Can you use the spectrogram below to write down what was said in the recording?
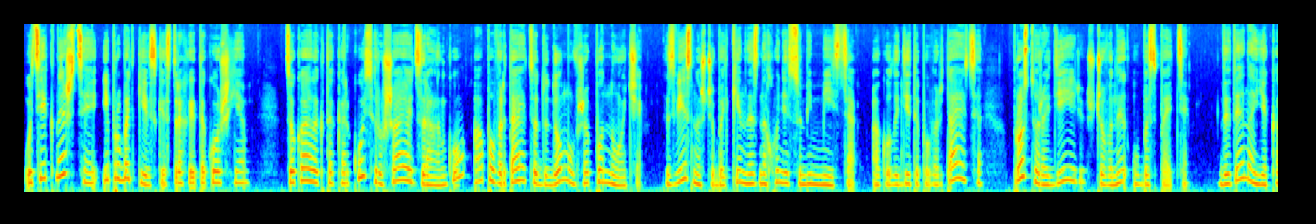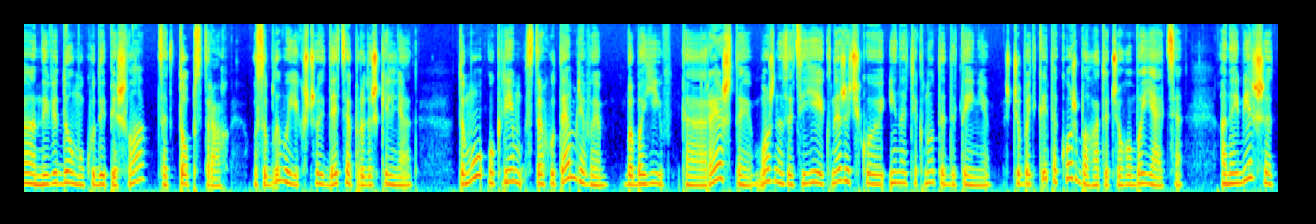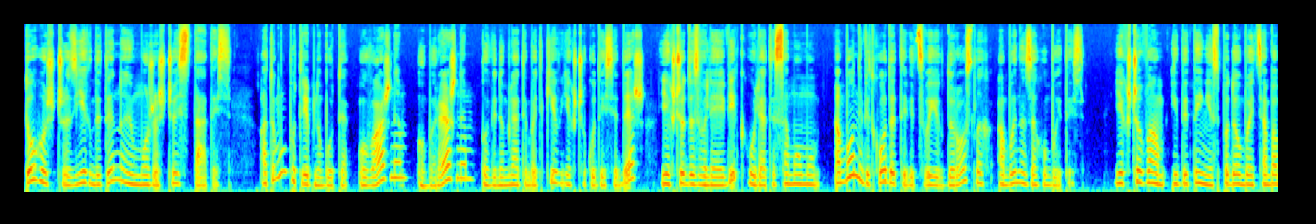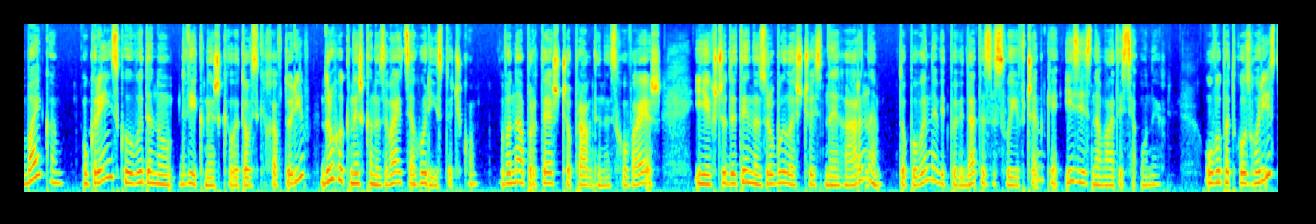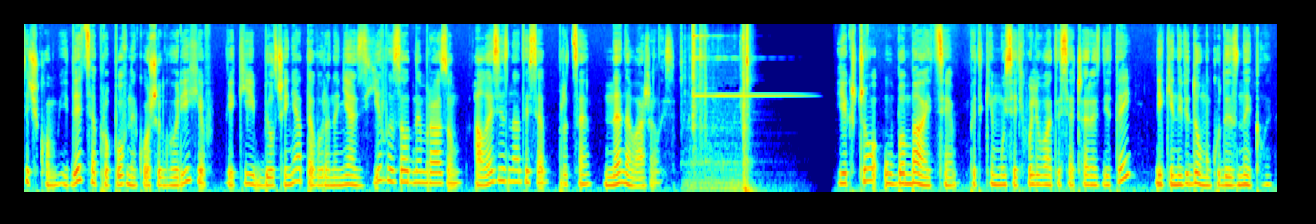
У цій книжці і про батьківські страхи також є. Цукайлик та Каркусь рушають зранку, а повертаються додому вже поночі. Звісно, що батьки не знаходять собі місця, а коли діти повертаються, просто радіють, що вони у безпеці. Дитина, яка невідомо куди пішла, це топ-страх, особливо якщо йдеться про дошкільнят. Тому, окрім страху темряви, бабаїв та решти, можна за цією книжечкою і натякнути дитині, що батьки також багато чого бояться, а найбільше того, що з їх дитиною може щось статись. А тому потрібно бути уважним, обережним, повідомляти батьків, якщо кудись ідеш, якщо дозволяє вік гуляти самому, або не відходити від своїх дорослих, аби не загубитись. Якщо вам і дитині сподобається бабайка, українською видано дві книжки литовських авторів, друга книжка називається Горісточко. Вона про те, що правди не сховаєш, і якщо дитина зробила щось негарне, то повинна відповідати за свої вчинки і зізнаватися у них. У випадку з горісточком йдеться про повний кошик горіхів, які білченя та воронення з'їли за одним разом, але зізнатися про це не наважились. Якщо у бабайці батьки мусять хвилюватися через дітей, які невідомо куди зникли,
